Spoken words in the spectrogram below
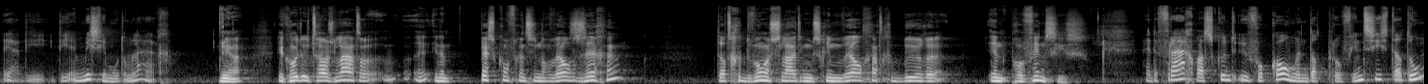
ja, die, die emissie moet omlaag. Ja, ik hoorde u trouwens later in een persconferentie nog wel zeggen... dat gedwongen sluiting misschien wel gaat gebeuren in provincies. De vraag was, kunt u voorkomen dat provincies dat doen?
